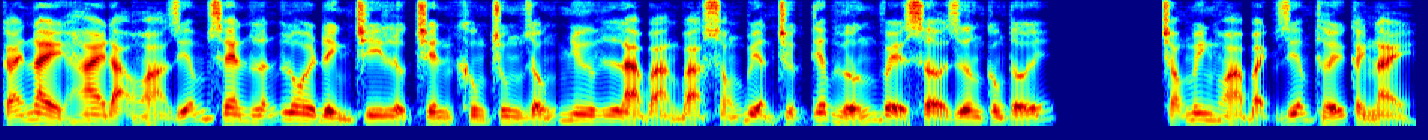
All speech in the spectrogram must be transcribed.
cái này hai đạo hỏa diễm sen lẫn lôi đỉnh chi lực trên không trung giống như là bảng bạc sóng biển trực tiếp hướng về sở dương công tới. Trọng minh hỏa bạch diễm thấy cảnh này,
